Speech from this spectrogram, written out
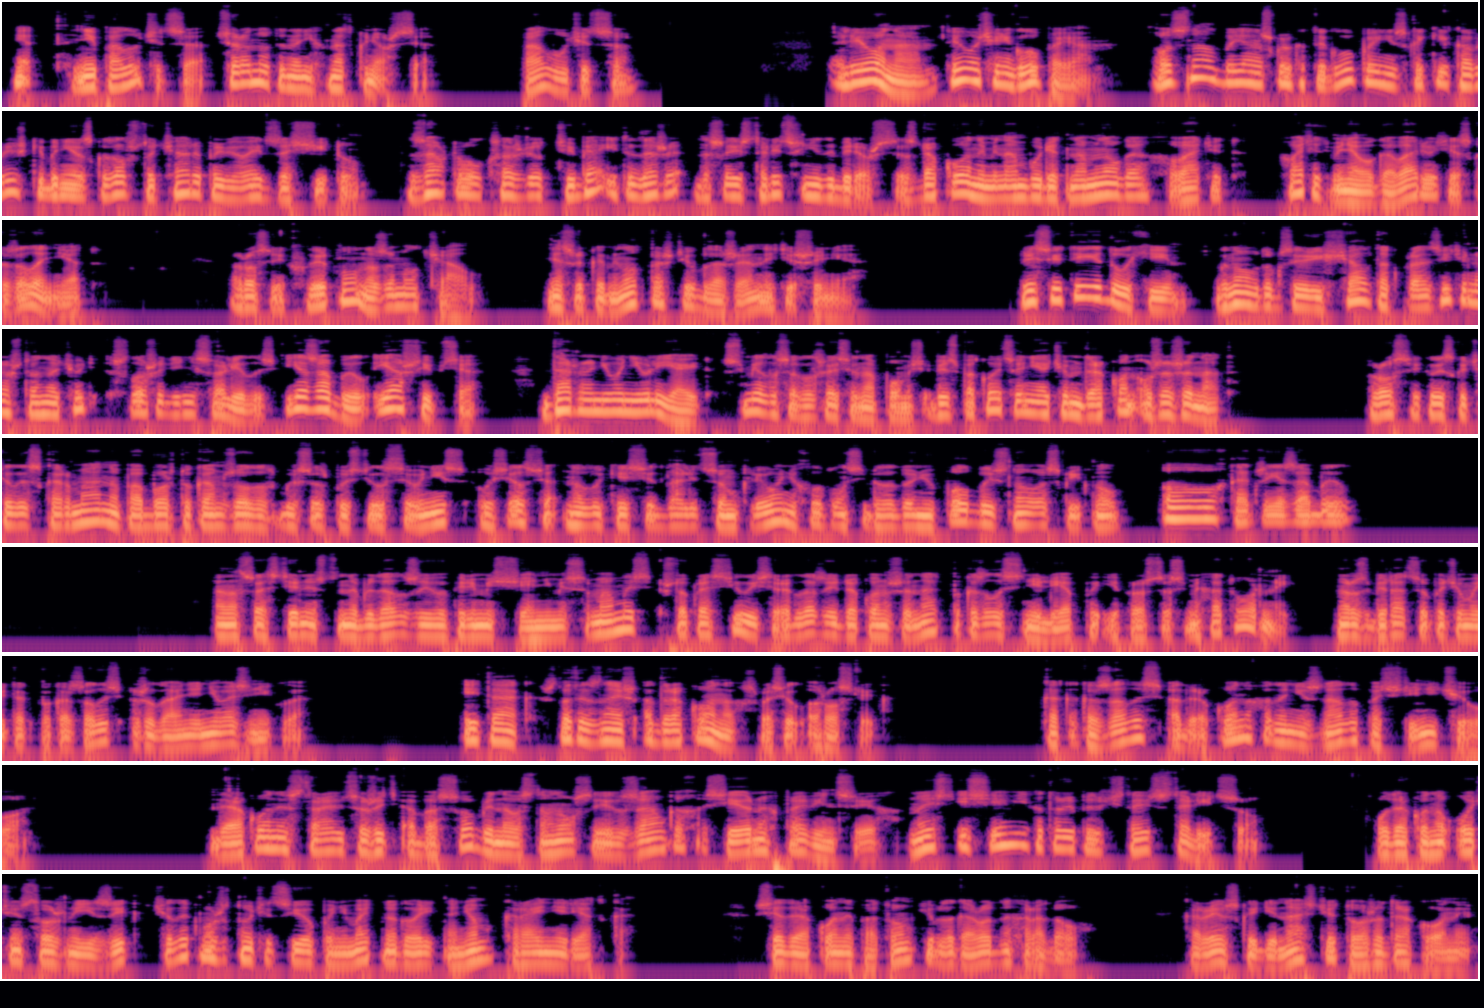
«Нет, не получится. Все равно ты на них наткнешься». «Получится». «Леона, ты очень глупая. Вот знал бы я, насколько ты глупая, ни с какие ковришки бы не рассказал, что чары пробивают защиту. Завтра волк сожрет тебя, и ты даже до своей столицы не доберешься. С драконами нам будет намного. Хватит». «Хватит меня уговаривать», я сказала «нет». Рослик фыркнул, но замолчал. Несколько минут прошли в блаженной тишине. «Пресвятые духи!» Гном вдруг заверещал так пронзительно, что она чуть с лошади не свалилась. «Я забыл, я ошибся. Дар на него не влияет. Смело соглашайся на помощь. Беспокоиться ни о чем, дракон уже женат». Рослик выскочил из кармана, по борту камзола быстро спустился вниз, уселся на луке седла лицом к Леоне, хлопнул себе ладонью по лбу и снова воскликнул. Ох, как же я забыл. Она с растерянностью наблюдала за его перемещениями. Сама мысль, что красивый сероглазый дракон женат, показалась нелепой и просто смехотворной. Но разбираться, почему и так показалось, желания не возникло. «Итак, что ты знаешь о драконах?» — спросил Рослик. Как оказалось, о драконах она не знала почти ничего. Драконы стараются жить обособленно в основном в своих замках северных провинциях, но есть и семьи, которые предпочитают столицу. У драконов очень сложный язык, человек может научиться его понимать, но говорить на нем крайне редко. Все драконы – потомки благородных родов. Королевской династии тоже драконы.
